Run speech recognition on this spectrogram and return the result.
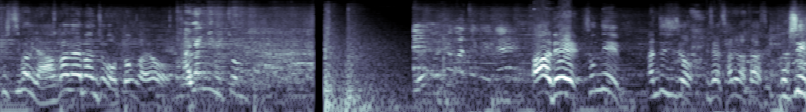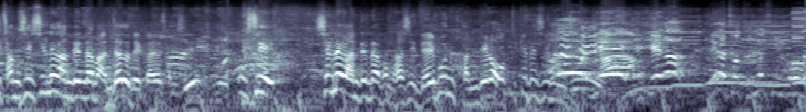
PC방 야간 알바는 좀 어떤가요? 과장님이 좀 아, 네, 손님 앉으시죠. 제가 자리 맡아 왔습니다. 혹시 잠시 실례가 안 된다면 앉아도 될까요? 잠시. 혹시 실례가 안 된다면 다시 네 분 관계가 어떻게 되시는지. 얘가 얘가 저 돌려주고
